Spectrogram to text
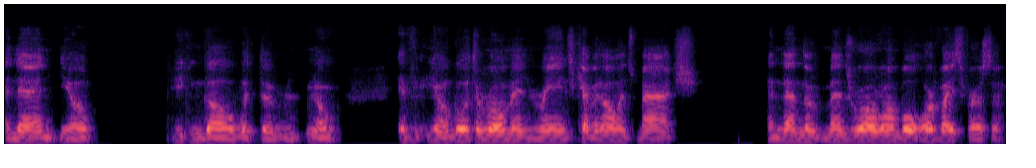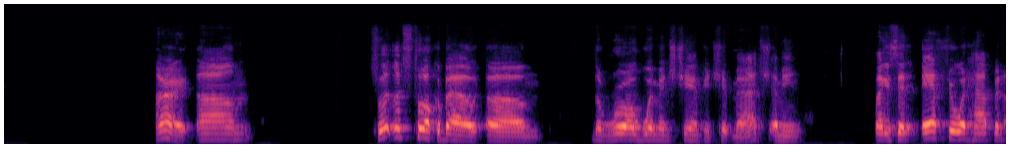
and then you know, you can go with the you know, if you know go with the Roman Reigns Kevin Owens match, and then the men's Royal Rumble or vice versa. All right. Um, so let, us talk about um, the Raw Women's Championship match. I mean, like I said, after what happened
